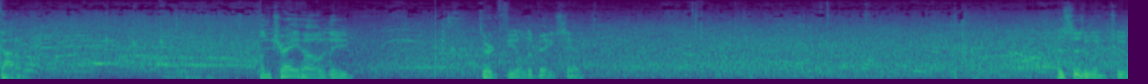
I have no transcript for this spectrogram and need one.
Got him. And Trejo, the third field a base hit. This is two and two.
